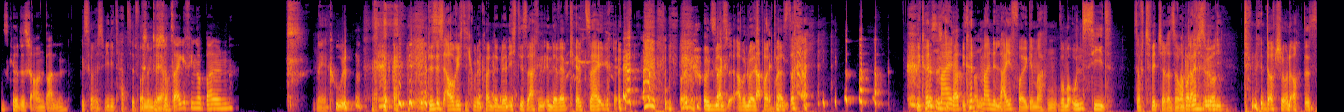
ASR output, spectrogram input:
Das gehört, das ist auch ein Ballen. So ist wie die Tatze von einem das ist der Bär. Zeigefingerballen. Nee. Cool. Das ist auch richtig guter Content, wenn ich dir Sachen in der Webcam zeige. Und wir das, aber nur als Podcast. Wir Das könnten ist mal, wir könnten mal eine Live-Folge machen, wo man uns sieht. So auf Twitch oder so. Aber nicht die- Doch schon auch das.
